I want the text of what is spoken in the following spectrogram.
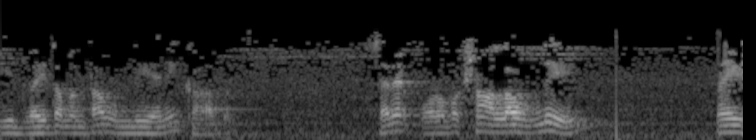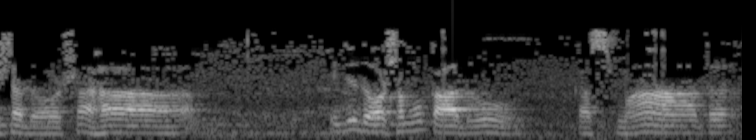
ఈ ద్వైతమంతా ఉంది అని కాదు. సరే పూర్వపక్షం అలా ఉంది. నైష దోష. ఇది దోషము కాదు. కస్మాత్.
